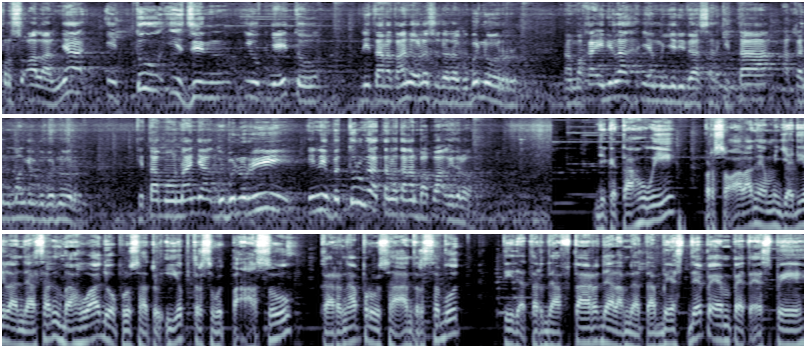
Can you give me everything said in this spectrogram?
persoalannya itu izin IUP-nya itu ditandatangani oleh saudara gubernur. Nah, maka inilah yang menjadi dasar kita akan memanggil gubernur. Kita mau nanya gubernur ini, ini betul nggak tanda tangan Bapak gitu loh. Diketahui, persoalan yang menjadi landasan bahwa 21 IUP tersebut palsu karena perusahaan tersebut tidak terdaftar dalam database DPM PTSP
